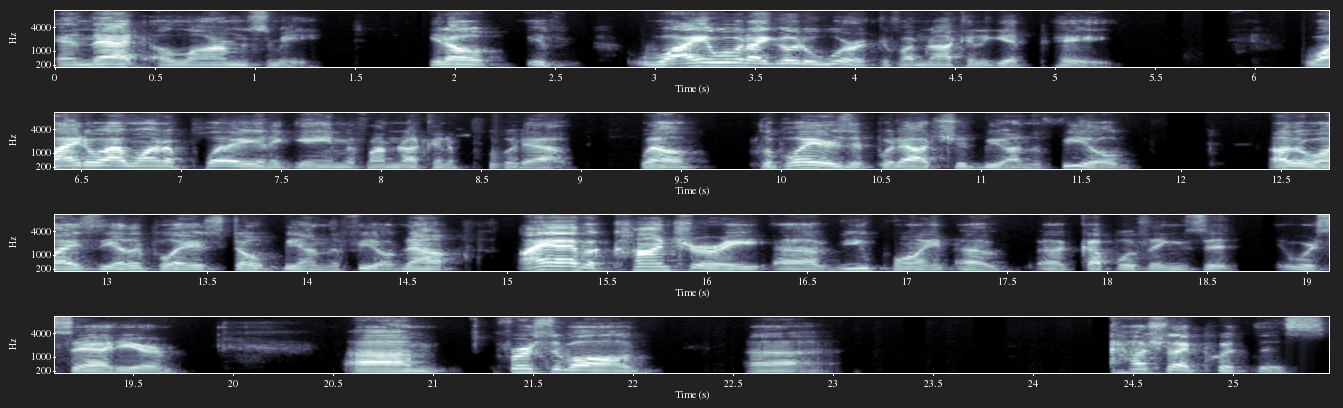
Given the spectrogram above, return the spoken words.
And that alarms me. You know, if why would I go to work if I'm not going to get paid? Why do I want to play in a game if I'm not going to put out? Well, the players that put out should be on the field. Otherwise, the other players don't be on the field. Now, I have a contrary uh, viewpoint of a couple of things that were said here. Um, first of all, uh, how should I put this?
